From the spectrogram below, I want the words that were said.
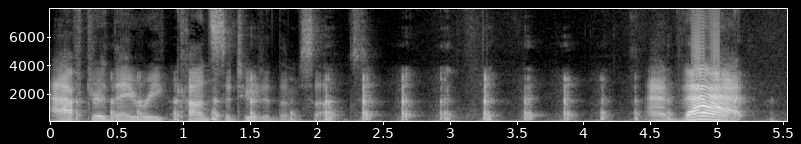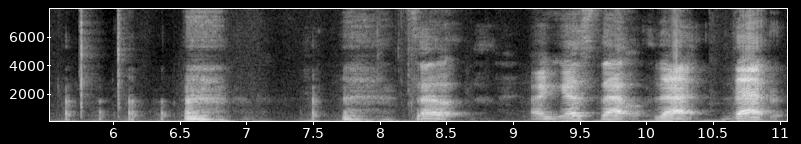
after they reconstituted themselves. And that So, I guess that that that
